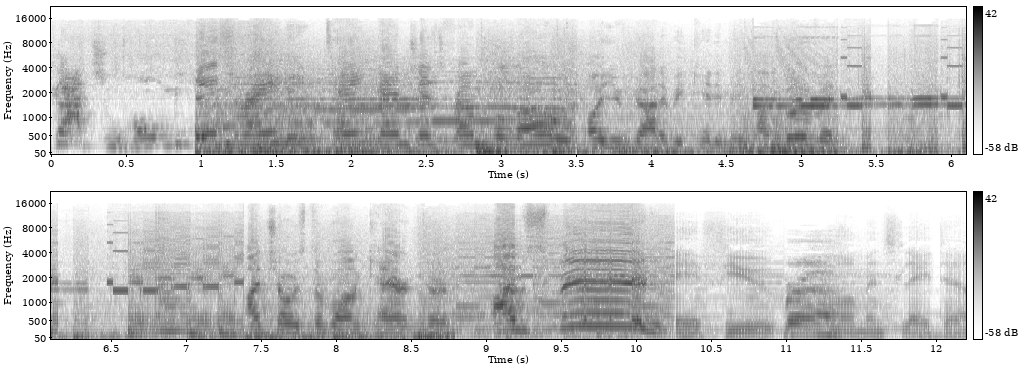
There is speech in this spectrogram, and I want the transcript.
got you, homie. It's raining tank engines from below. Oh, you gotta be kidding me. I'm moving. I chose the wrong character. I'm speed. A few moments later.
